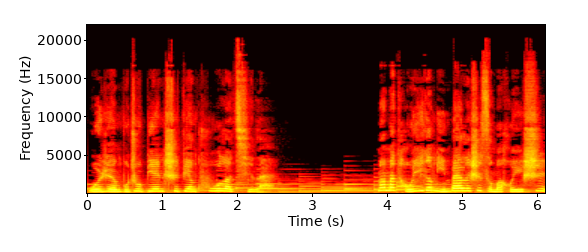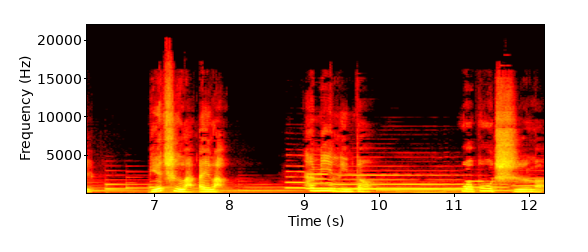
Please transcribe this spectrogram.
我忍不住边吃边哭了起来。妈妈头一个明白了是怎么回事，别吃了，艾拉，她命令道：“我不吃了。”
